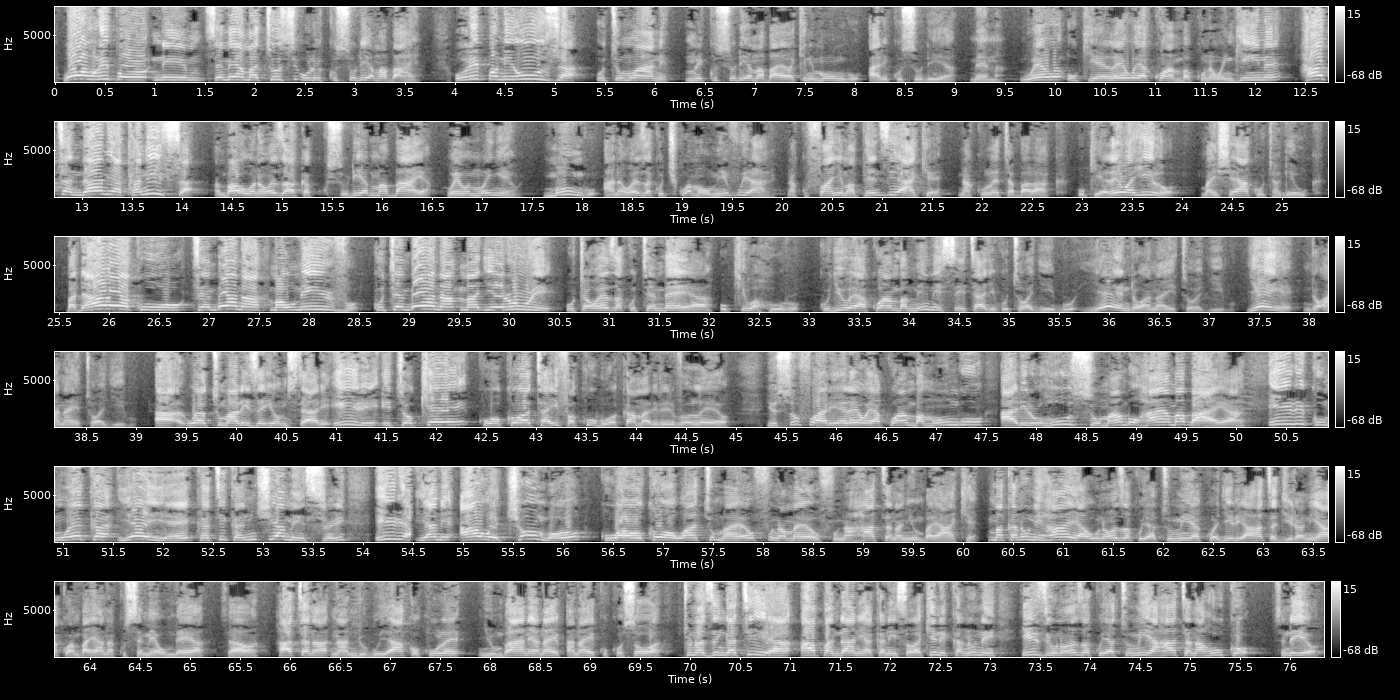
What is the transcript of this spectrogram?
Wewe uliponisemea matusi, ulikusudia mabaya. Uliponiuza utumwani, mlikusudia mabaya, lakini Mungu alikusudia mema. Wewe ukielewa ya kwamba kuna wengine hata ndani ya kanisa ambao wanaweza wakakusudia mabaya wewe mwenyewe. Mungu anaweza kuchukua maumivu yale na kufanya mapenzi yake na kuleta baraka. Ukielewa hilo maisha yako utageuka badala ya kutembea na maumivu kutembea na majeruhi utaweza kutembea ukiwa huru. Kujua ya kwamba mimi sihitaji kutoa jibu yeye ndo anayetoa jibu. Yeye ndo anayetoa jibu. Uh, well, tumalize hiyo mstari. Ili itokee kuokoa taifa kubwa kama lilivyo leo yusufu alielewa ya kwamba mungu aliruhusu mambo haya mabaya ili kumweka yeye katika nchi ya misri ili yani awe chombo kuwaokoa watu maelfu na maelfu na hata na nyumba yake. Makanuni haya unaweza kuyatumia kwa ajili ya hata jirani yako ambaye anakusemea umbea sawa? Hata na, na ndugu yako kule nyumbani anayekukosoa. Tunazingatia hapa ndani ya kanisa lakini kanuni hizi unaweza kuyatumia hata na huko sindio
